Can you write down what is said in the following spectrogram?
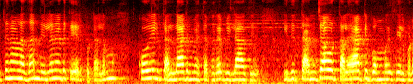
இதனால தான் நிலநடுக்கம் ஏற்பட்டாலும் கோயில் தள்ளாடுமே தவிர விழாது. இது தஞ்சாவூர் தலையாட்டி பொம்மை செயல்படும்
